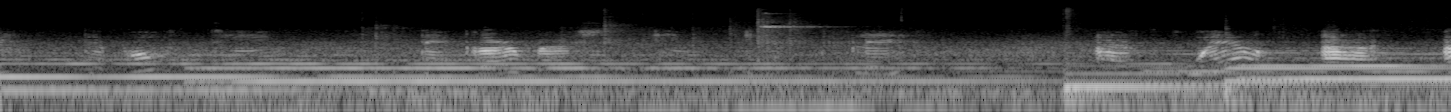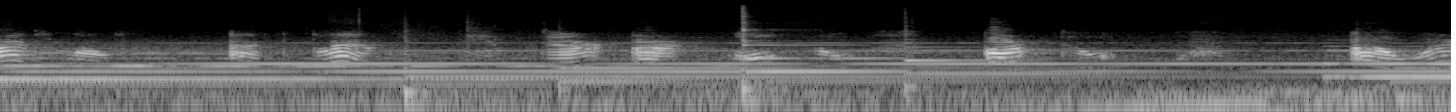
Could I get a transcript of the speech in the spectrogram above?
the the garbage in its place, as well as animals and plants, since there are also part of our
